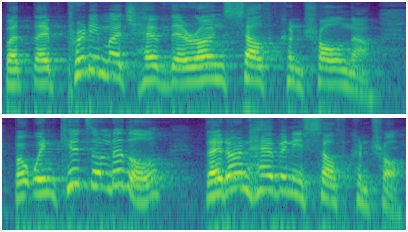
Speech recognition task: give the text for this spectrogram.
but they pretty much have their own self control now. But when kids are little, they don't have any self control.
